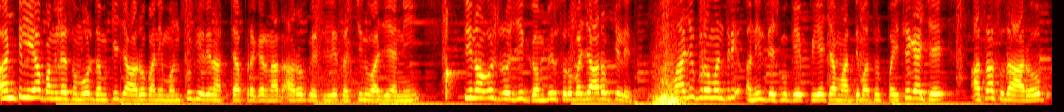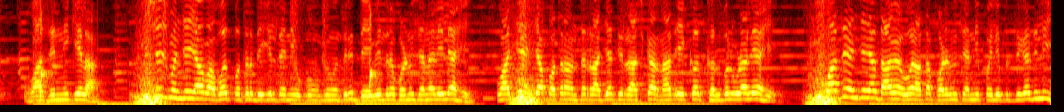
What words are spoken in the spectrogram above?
अंटिल या बंगल्यासमोर धमकीचे आरोप आणि मनसुख हिरेन हत्या प्रकरणात आरोपी असलेले सचिन वाजे यांनी तीन ऑगस्ट रोजी गंभीर स्वरूपाचे आरोप केलेत. माजी गृहमंत्री अनिल देशमुख हे पी एच्या माध्यमातून पैसे घ्यायचे असा सुद्धा आरोप वाझेंनी केला. विशेष म्हणजे याबाबत पत्र देखील त्यांनी उपमुख्यमंत्री देवेंद्र फडणवीस यांना लिहिले आहे. वाजे यांच्या पत्रानंतर राज्यातील राजकारणात एकच खलबल उडाली आहे. वाजे यांच्या या दाव्यावर आता फडणवीस यांनी पहिली प्रतिक्रिया दिली.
